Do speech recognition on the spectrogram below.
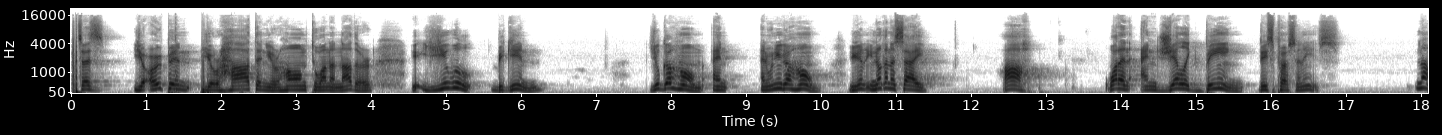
It says, you open your heart and your home to one another, you will begin, you'll go home, and, and when you go home, you're, you're not going to say, ah, what an angelic being this person is. No.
